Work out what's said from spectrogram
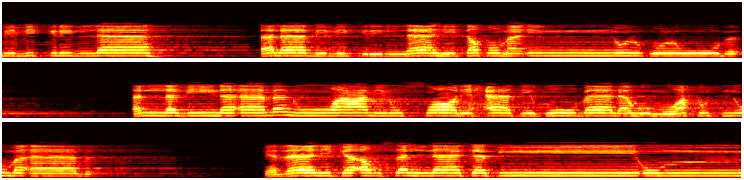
بذكر الله ألا بذكر الله تطمئن القلوب الذين آمنوا وعملوا الصالحات طوبى لهم وحسن مآب كذلك أرسلناك في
